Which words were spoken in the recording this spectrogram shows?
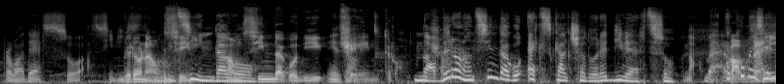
proprio adesso, a sinistra. Verona ha un, sin- sindaco. ha un sindaco di Esatto. centro. No, diciamo. Verona è un sindaco ex calciatore, è diverso. No, beh, È come se lì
